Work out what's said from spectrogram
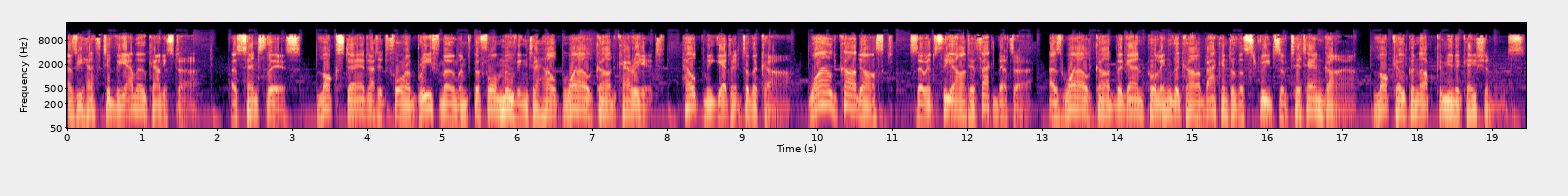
as he hefted the ammo canister. A sense this, Locke stared at it for a brief moment before moving to help Wildcard carry it. Help me get it to the car. Wildcard asked, so it's the artifact better. As Wildcard began pulling the car back into the streets of Tir Tairngire, Locke open up communications.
